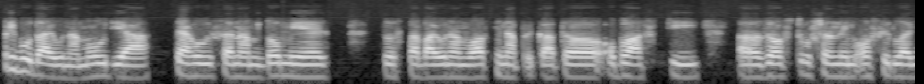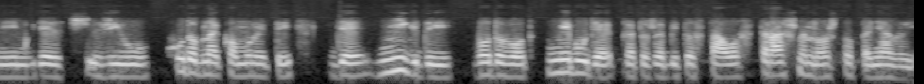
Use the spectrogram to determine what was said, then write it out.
pribúdajú nám ľudia, ťahujú sa nám do miest, Zostávajú nám vlastne napríklad e, oblasti e, s roztrušeným osídlením, kde žijú chudobné komunity, kde nikdy vodovod nebude, pretože by to stalo strašné množstvo peňazí.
